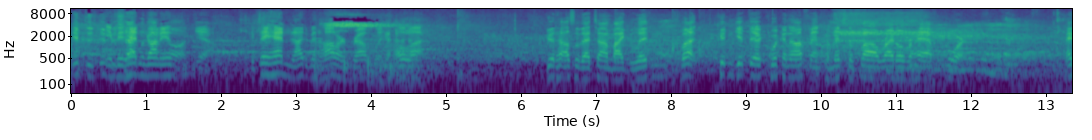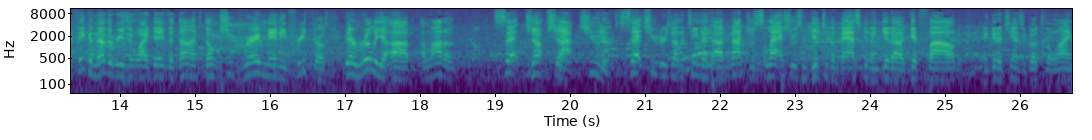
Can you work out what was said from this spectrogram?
if, the, if, if the it hadn't gone in, gone, yeah. If they hadn't, I'd have been hollering probably a whole lot. Good hustle that time by Glidden, but couldn't get there quick enough and commits the foul right over half court. I think another reason why Dave the Dons don't shoot very many free throws, they're really uh, a lot of set jump shot yeah. shooters, yeah. set shooters on the team, and uh, not your slashers who get to the basket and get uh, get fouled and get a chance to go to the line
